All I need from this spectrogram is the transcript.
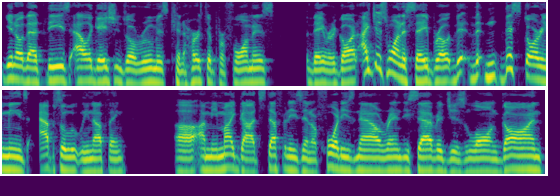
you know, that these allegations or rumors can hurt the performers they regard, I just want to say, bro, th- th- this story means absolutely nothing. Uh, I mean, my God, Stephanie's in her 40s now. Randy Savage is long gone.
